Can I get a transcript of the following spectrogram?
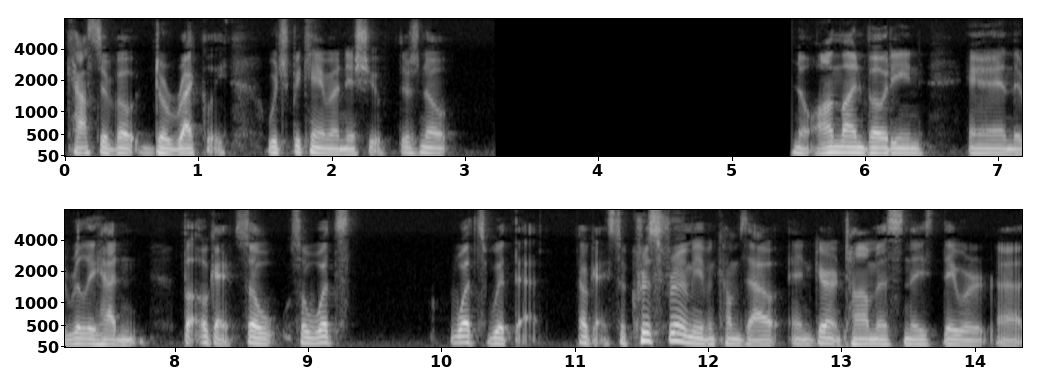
cast their vote directly, which became an issue. There's no no online voting, and they really hadn't. But okay, so so what's what's with that? Okay, so Chris Froome even comes out and Geraint Thomas, and they they were uh,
